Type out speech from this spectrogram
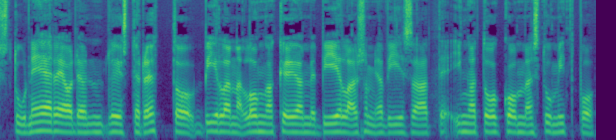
stod nere och den löste rött och bilarna, långa köer med bilar som jag visade att inga tåg kommer, stod mitt på,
